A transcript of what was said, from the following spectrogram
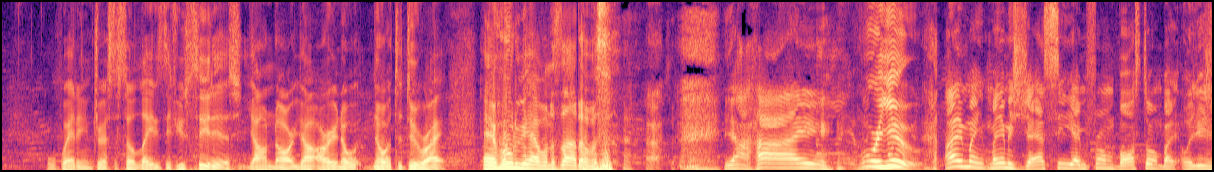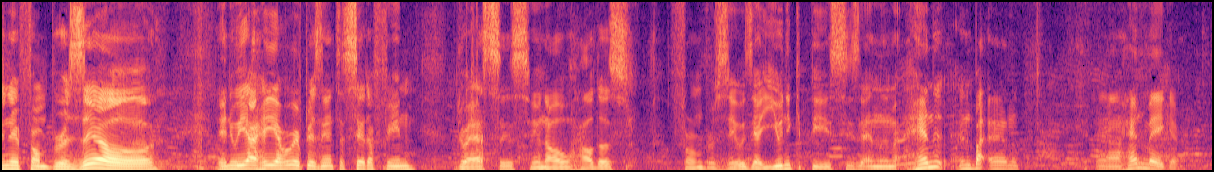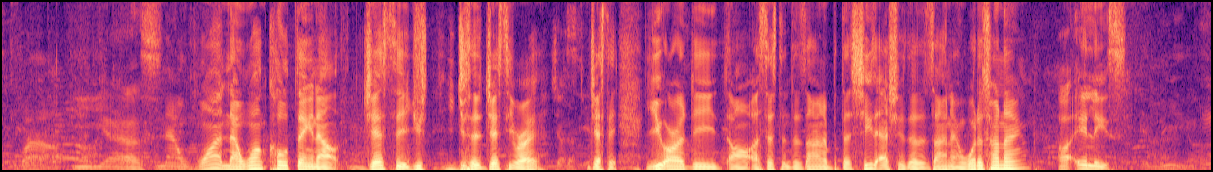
wedding dresses. So, ladies, if you see this, y'all know y'all already know what, know what to do, right? And who do we have on the side of us? Yeah, hi. who are you? Hi, my, my name is Jesse. I'm from Boston, but originally from Brazil. And we are here to represent Seraphine dresses, you know, all those from Brazil. They are unique pieces and hand and, ba- and uh, handmaker. Wow. Yes. Now one, now one cool thing. Now Jesse, you you just said Jesse, right? Jesse. Jesse. You are the uh, assistant designer, but that she's actually the designer. And what is her name? Uh, Elise.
